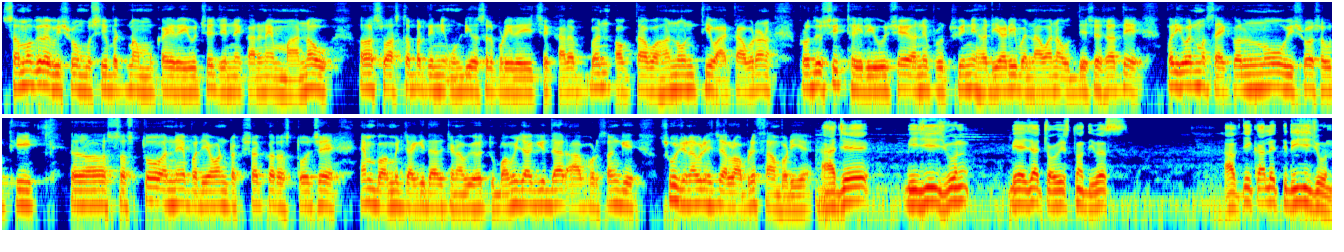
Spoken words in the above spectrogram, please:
સમગ્ર વિશ્વ મુસીબતમાં મુકાઈ રહ્યું છે, જેને કારણે માનવ સ્વાસ્થ્ય પર તેની ઊંડી અસર પડી રહી છે. કાર્બન ઓગતા વાહનોથી વાતાવરણ પ્રદૂષિત થઈ રહ્યું છે અને પૃથ્વીને હરિયાળી બનાવવાના ઉદ્દેશ્ય સાથે પરિવહનમાં સાયકલનું વિશ્વ સૌથી સસ્તો અને પર્યાવરણ રક્ષક રસ્તો છે, એમ બોમી જાગીરદારે જણાવ્યું હતું. બોમી જાગીરદાર, આ પ્રસંગે શું જણાવી રહ્યા ચાલો આપણે સાંભળીએ. આજે બીજી જૂન બે હજાર ચોવીસનો દિવસ. આવતીકાલે ત્રીજી જૂન.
